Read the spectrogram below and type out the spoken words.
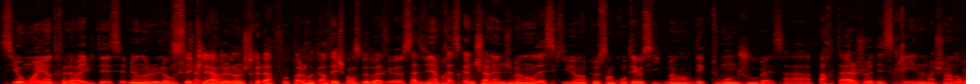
si au moins il y a un trailer évité, c'est bien le launch. C'est clair, fois. le launch trailer, faut pas le regarder, je pense de Donc, base. euh, ça devient presque un challenge maintenant d'esquiver un peu, sans compter aussi que maintenant, dès que tout le monde joue, ben, ça partage des screens, machin. Donc,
